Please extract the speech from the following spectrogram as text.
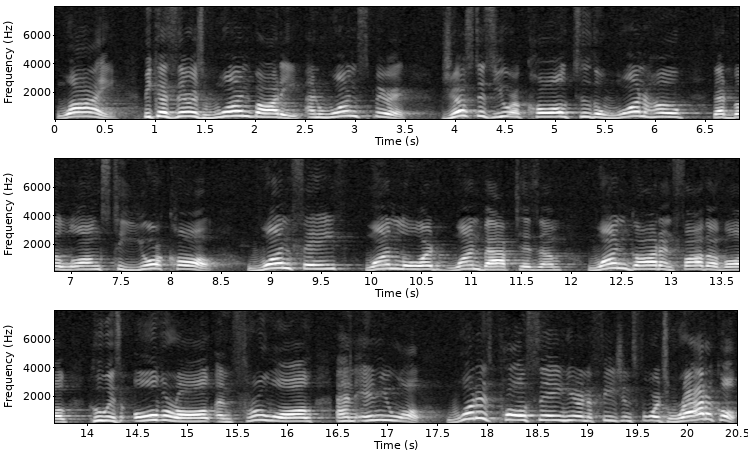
Why? Because there is one body and one Spirit, just as you are called to the one hope that belongs to your call one faith, one Lord, one baptism, one God and Father of all, who is over all and through all and in you all. What is Paul saying here in Ephesians 4? It's radical.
